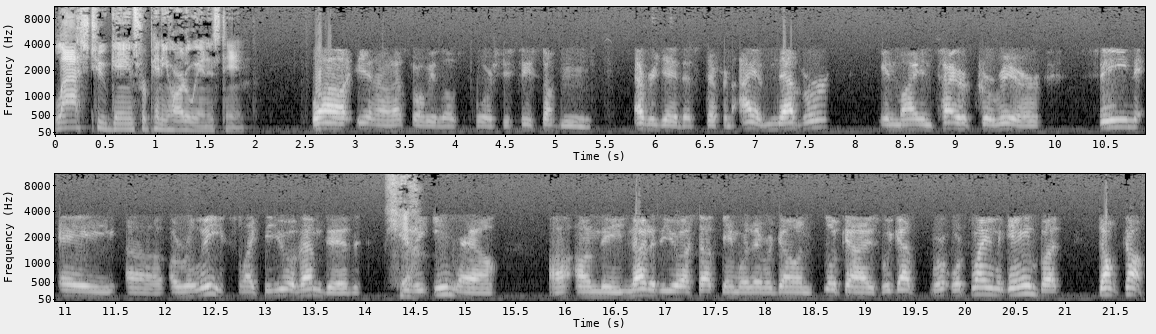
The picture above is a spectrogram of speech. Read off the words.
last two games for Penny Hardaway and his team? Well, you know that's why we love sports. You see something every day that's different. I have never in my entire career seen a uh, a release like the U of M did yeah. the email uh, on the night of the USF game where they were going, "Look, guys, we got we're, we're playing the game, but don't come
